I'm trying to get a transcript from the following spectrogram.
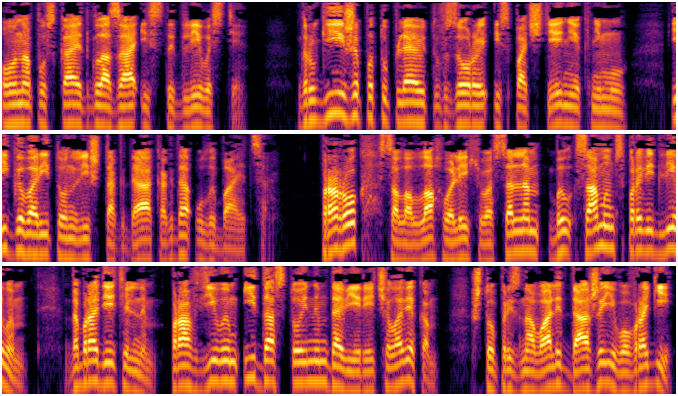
он опускает глаза из стыдливости. Другие же потупляют взоры из почтения к нему, и говорит он лишь тогда, когда улыбается. Пророк, салаллаху алейхи вассалям, был самым справедливым, добродетельным, правдивым и достойным доверия человеком, что признавали даже его враги.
